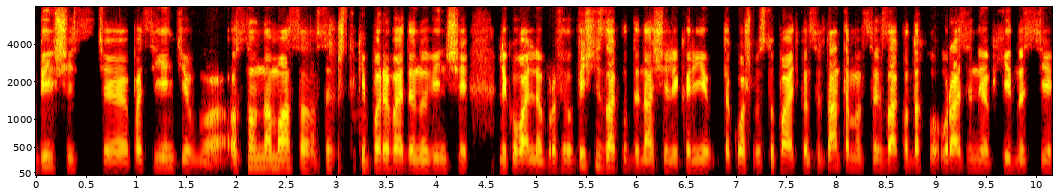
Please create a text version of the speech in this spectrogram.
більшість е, пацієнтів, е, основна маса, все ж таки переведено в інші лікувально-профілактичні заклади. Наші лікарі також виступають консультантами в цих закладах у разі необхідності,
